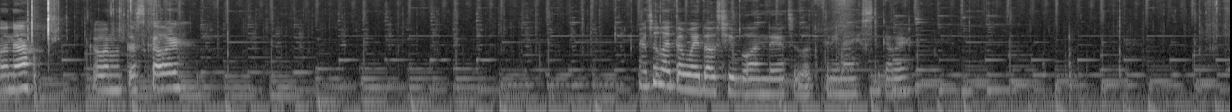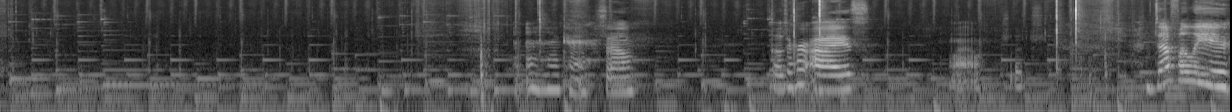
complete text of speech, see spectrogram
So now, going with this color. I actually like the way those two blend. They actually look pretty nice together. Mm-hmm, okay, so those are her eyes. Wow, definitely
